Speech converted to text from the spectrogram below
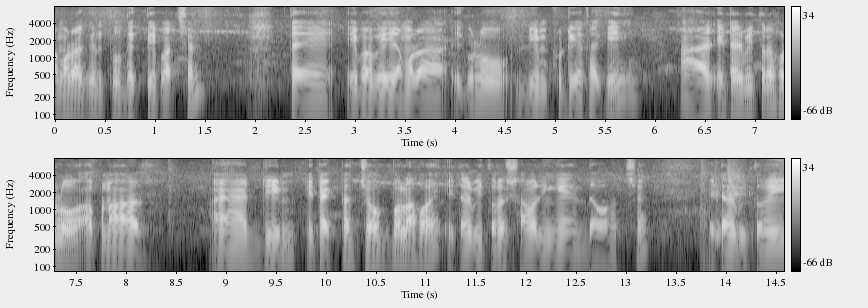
আমরা কিন্তু দেখতেই পাচ্ছেন তাই এভাবেই আমরা এগুলো ডিম ফুটিয়ে থাকি। আর এটার ভিতরে হলো আপনার ডিম। এটা একটা জগ বলা হয়। এটার ভিতরে শাওয়ারিংয়ে দেওয়া হচ্ছে। এটার ভিতরেই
